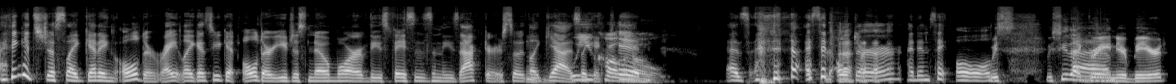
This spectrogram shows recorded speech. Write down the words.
I think it's just like getting older, right? Like as you get older, you just know more of these faces and these actors. So like Mhm. yeah, as Who like you a calling kid, old? as I said older, I didn't say old. We we see that gray in Um, your beard.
